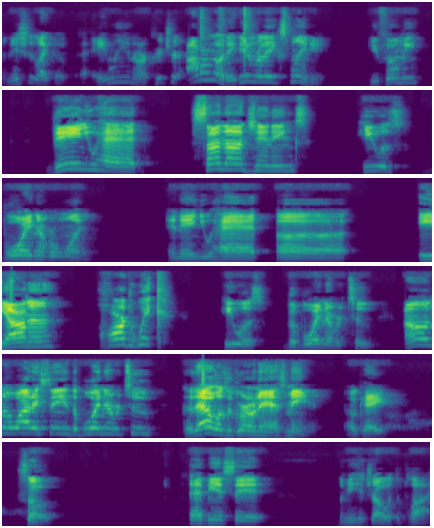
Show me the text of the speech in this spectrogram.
initially like a, alien or a creature. I don't know. They didn't really explain it. You feel me? Then you had Senan Jennings. He was boy number one. And then you had uh Eanna Hardwicke. He was the boy number two. I don't know why they saying the boy number two, because that was a grown ass man. Okay? So that being said, let me hit y'all with the plot.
